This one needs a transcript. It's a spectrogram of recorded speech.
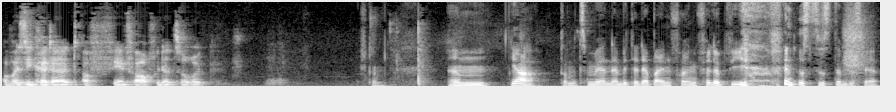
Aber sie kehrt halt auf jeden Fall auch wieder zurück. Stimmt. Ähm, ja, damit sind wir in der Mitte der beiden Folgen. Philipp, wie findest du es denn bisher?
